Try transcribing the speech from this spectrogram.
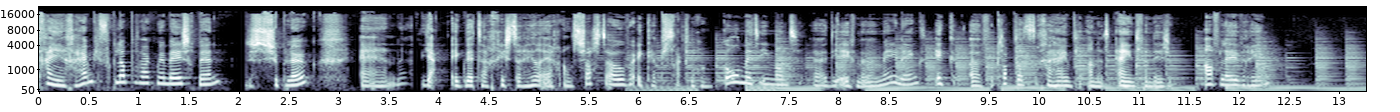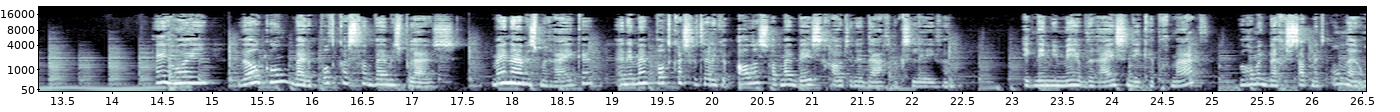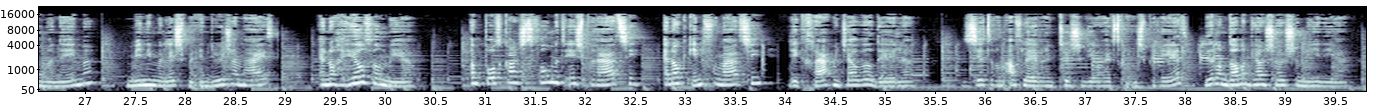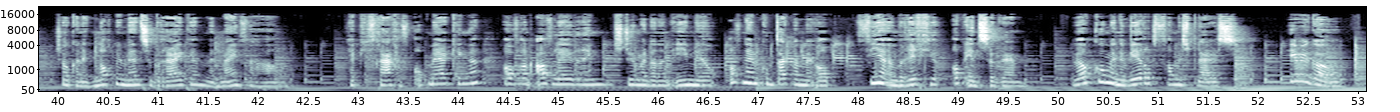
ik ga je een geheimje verklappen waar ik mee bezig ben. Dus superleuk. En ja, ik werd daar gisteren heel erg enthousiast over. Ik heb straks nog een call met iemand uh, die even met me meedenkt. Ik uh, verklap dat geheimje aan het eind van deze aflevering. Hey hoi, welkom bij de podcast van Bij Pluis. Mijn naam is Marijke en in mijn podcast vertel ik je alles wat mij bezighoudt in het dagelijks leven. Ik neem je mee op de reizen die ik heb gemaakt, waarom ik ben gestart met online ondernemen, minimalisme en duurzaamheid en nog heel veel meer. Een podcast vol met inspiratie en ook informatie die ik graag met jou wil delen. Zit er een aflevering tussen die jou heeft geïnspireerd? Deel hem dan op jouw social media. Zo kan ik nog meer mensen bereiken met mijn verhaal. Heb je vragen of opmerkingen over een aflevering? Stuur me dan een e-mail of neem contact met mij op via een berichtje op Instagram. Welkom in de wereld van Miss Pluis. Here we go!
